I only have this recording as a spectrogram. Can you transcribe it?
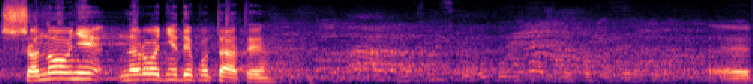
Шановні народні депутати, е,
